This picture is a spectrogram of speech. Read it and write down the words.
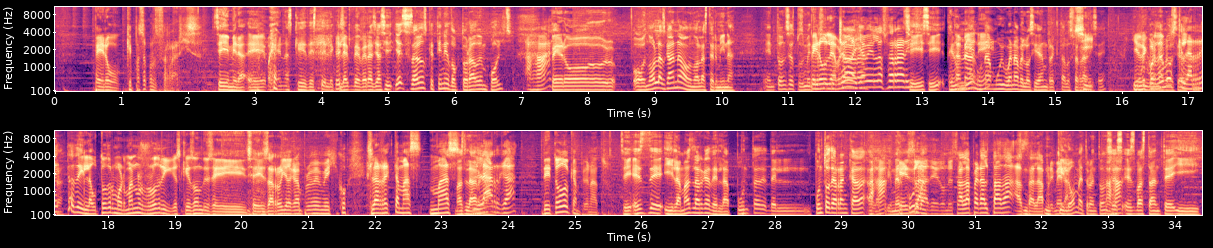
pero ¿qué pasó con los Ferraris? Sí, mira, eh, bueno, es que de este Leclerc de veras ya sí, ya sabemos que tiene doctorado en Pols, Ajá. pero o no las gana o no las termina. Entonces, pues Pero le abrieron la llave a las Ferraris. Sí, sí, tiene una, ¿eh? una muy buena velocidad en recta los Ferraris, Sí. ¿eh? Y Muy recordemos que la recta del Autódromo Hermanos Rodríguez, que es donde se, se desarrolla el Gran Premio de México, es la recta más, más, Más larga. larga de todo el campeonato. Sí, es de y la más larga de la punta de- del punto de arrancada a la primera que es curva. la de donde está la peraltada hasta la Un primera. kilómetro, entonces Ajá. es bastante y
